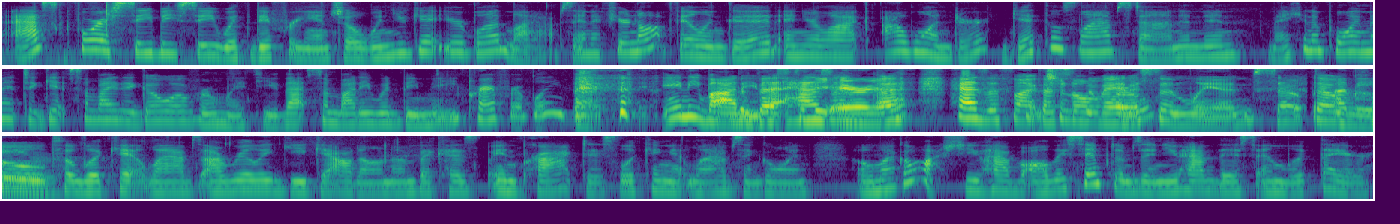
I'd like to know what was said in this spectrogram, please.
ask for a CBC with differential when you get your blood labs. And if you're not feeling good and you're like, I wonder, get those labs done and then make an appointment to get somebody to go over them with you. That somebody would be me, preferably, but anybody that has a, a, has a functional medicine lens. So, so I mean, cool to look at labs. I really geek out on them because in practice, looking at labs and going, oh my gosh, you have all these symptoms and you have this, and look there,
